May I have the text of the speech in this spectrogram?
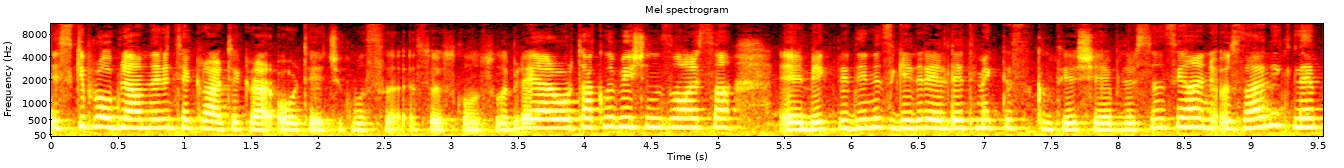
eski problemlerin tekrar tekrar ortaya çıkması söz konusu olabilir. Eğer ortaklı bir işiniz varsa e, beklediğiniz gelir elde etmekte sıkıntı yaşayabilirsiniz. Yani özellikle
